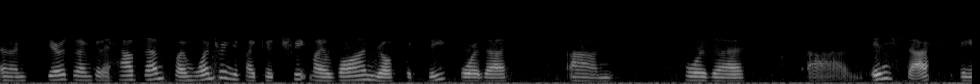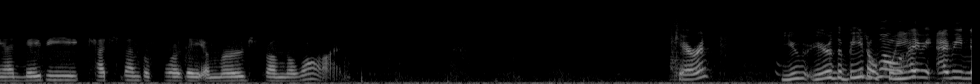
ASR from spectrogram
and I'm scared that I'm going to have them. So I'm wondering if I could treat my lawn real quickly for the um, for the um, insects and maybe catch them before they emerge from the lawn. karen you, you're the beetle well, queen I mean, I mean,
